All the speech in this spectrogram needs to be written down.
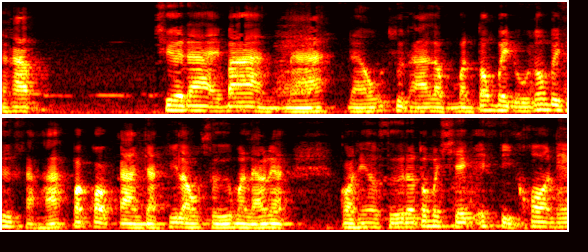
นะครับ เชื่อได้บ้างนะแล้วสุดท้ายเรา มันต้องไปดูต้องไปศึกษาประกอบการจากที่เราซื้อมาแล้วเนี่ย ก่อนที่เราซื้อเราต้องไปเช็คไอ้สี่ข้อนี้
